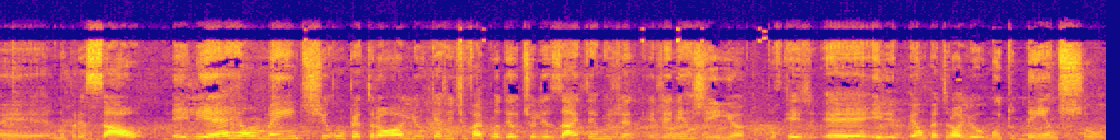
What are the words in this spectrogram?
é, no pré-sal ele é realmente um petróleo que a gente vai poder utilizar em termos de, de energia, porque é, ele é um petróleo muito denso,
